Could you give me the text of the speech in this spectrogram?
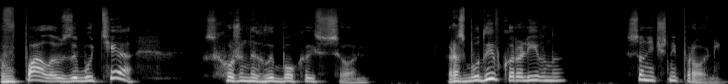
впала в забуття, схоже на глибокий сон. Розбудив королівну сонячний промінь.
